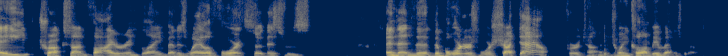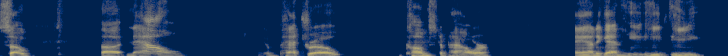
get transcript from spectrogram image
aid trucks on fire and blame Venezuela for it. So this was, and then the, the borders were shut down for a time between Colombia and Venezuela. So uh, now Petro comes to power. And again, he, he, he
